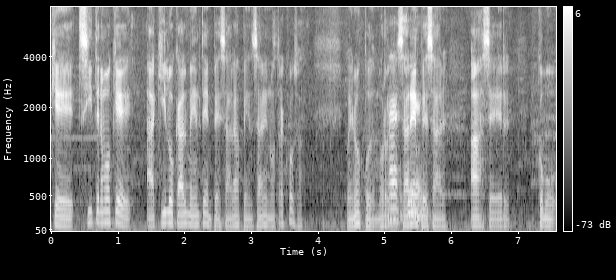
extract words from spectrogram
que sí tenemos que aquí localmente empezar a pensar en otra cosa. Bueno, podemos regresar Así a empezar a hacer como...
